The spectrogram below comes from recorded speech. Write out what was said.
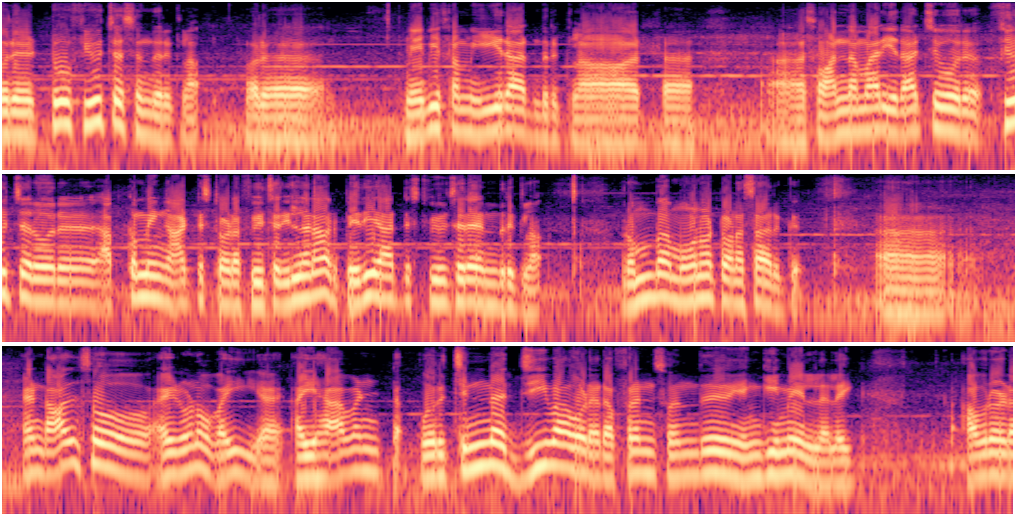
ஒரு டூ ஃபியூச்சர்ஸ் இருந்திருக்கலாம். ஒரு மேபி ஃப்ரம் ஈரா இருந்திருக்கலாம். ஸோ uh, அந்த மாதிரி ஏதாச்சும் ஒரு ஃப்யூச்சர் ஒரு அப்கமிங் ஆர்டிஸ்டோட ஃப்யூச்சர் இல்லைனா ஒரு பெரிய ஆர்டிஸ்ட் ஃப்யூச்சரே இருந்திருக்கலாம். ரொம்ப மோனோட்டோனஸாக இருக்குது and also I don't know why I haven't ஒரு சின்ன ஜீவாவோட ரெஃபரன்ஸ் வந்து எங்கேயுமே இல்லை. லைக் அவரோட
